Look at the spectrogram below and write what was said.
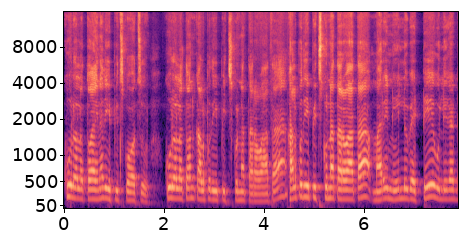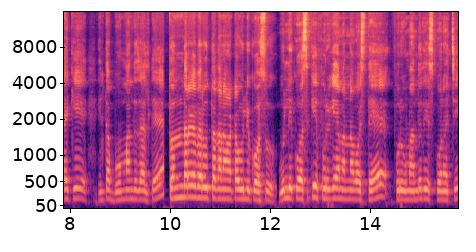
కూలోళ్ళతో అయినా తీయించుకోవచ్చు కూలలతో కలుపు తీపిచ్చుకున్న తర్వాత కలుపు తీపిచ్చుకున్న తర్వాత మరి నీళ్ళు పెట్టి ఉల్లిగడ్డకి ఇంత భూమి మందు చల్లితే తొందరగా పెరుగుతుంది అనమాట ఉల్లికోసు. ఉల్లికోసుకి పురుగు ఏమన్నా వస్తే పురుగు మందు తీసుకొని వచ్చి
